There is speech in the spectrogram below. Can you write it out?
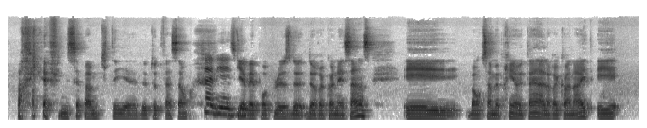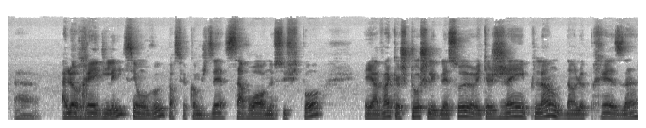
parce qu'elle finissait par me quitter euh, de toute façon. Très bien. Parce qu'il n'y avait pas plus de, reconnaissance. Et bon, ça m'a pris un temps à le reconnaître et euh, à le régler, si on veut, parce que comme je disais, savoir ne suffit pas. Et avant que je touche les blessures et que j'implante dans le présent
